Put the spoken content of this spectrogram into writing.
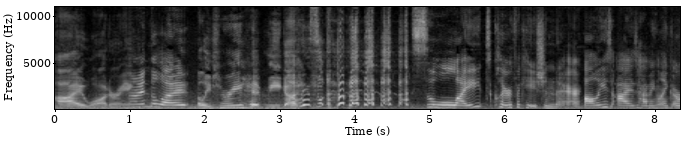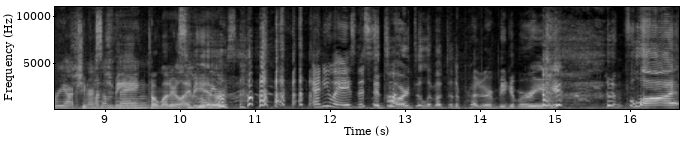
eye watering. Find the light. Alisha Marie hit me, guys. Slight clarification there. Oli's eyes having like a reaction she or punched something. me. Don't let her lie So to you. were s- Anyways, this is it's hard to live up to the pressure of being a Marie. it's a lot.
